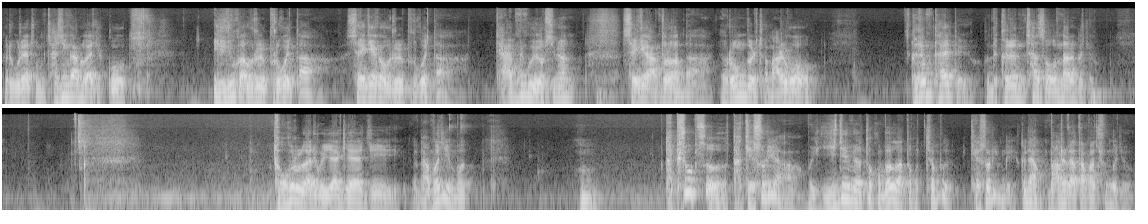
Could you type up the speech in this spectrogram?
그리고 우리가 좀 자신감을 가지고 인류가 우리를 부르고 있다. 세계가 우리를 부르고 있다. 대한민국이 없으면 세계가 안 돌아간다. 이런 걸 좀 알고 그럼 타야 돼요. 근데 그런 찬스 온다는 거죠. 도구를 가지고 이야기해야지 나머지 뭐, 음, 다 필요 없어. 다 개소리야. 뭐 이념이 어떻고 뭐가 어떻고 전부 개소리인 거예요. 그냥 말을 갖다 맞춘 거죠.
